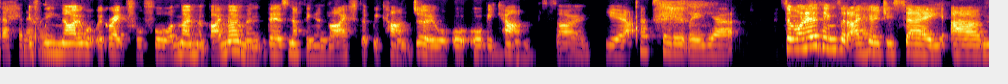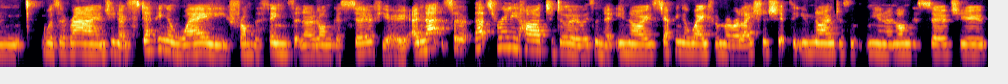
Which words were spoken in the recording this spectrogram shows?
Definitely. if we know what we're grateful for moment by moment, there's nothing in life that we can't do or, or mm-hmm. become. So yeah. Absolutely, yeah. So one of the things that I heard you say um, was around, you know, stepping away from the things that no longer serve you, and that's a, that's really hard to do, isn't it? You know, stepping away from a relationship that you know doesn't, you know, no longer serves you,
